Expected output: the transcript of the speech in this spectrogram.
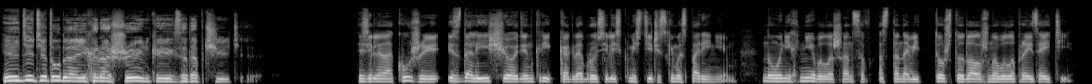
«Идите туда и хорошенько их затопчите!» Зеленокожие издали еще один крик, когда бросились к мистическим испарениям, но у них не было шансов остановить то, что должно было произойти.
